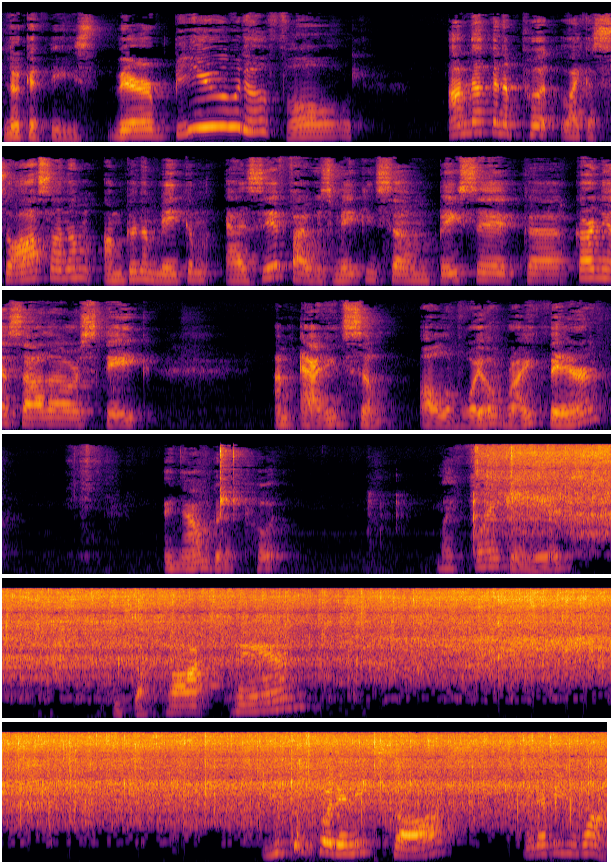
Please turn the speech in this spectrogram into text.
Look at these, they're beautiful. I'm not gonna put like a sauce on them. I'm gonna make them as if I was making some basic uh, carne asada or steak. I'm adding some olive oil right there. And now I'm gonna put my flanken ribs with the hot pan. You can put any sauce, whatever you want.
